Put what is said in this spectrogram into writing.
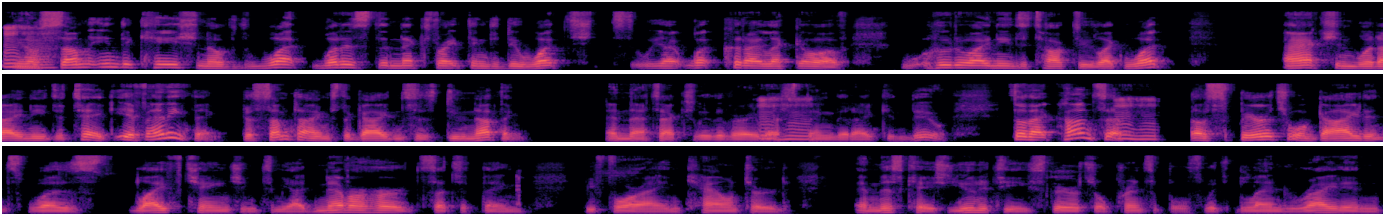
mm-hmm. you know mm-hmm. some indication of what what is the next right thing to do what what could i let go of who do i need to talk to like what action would i need to take if anything because sometimes the guidance is do nothing and that's actually the very best mm-hmm. thing that i can do so that concept mm-hmm. of spiritual guidance was life changing to me. I'd never heard such a thing before i encountered in this case unity spiritual principles which blend right in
